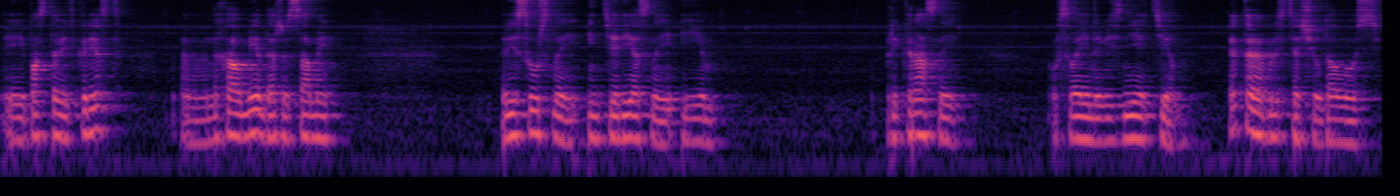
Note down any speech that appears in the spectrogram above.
и поставить крест э, на холме даже самой ресурсной, интересной и прекрасный в своей новизне тем. Это блестяще удалось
